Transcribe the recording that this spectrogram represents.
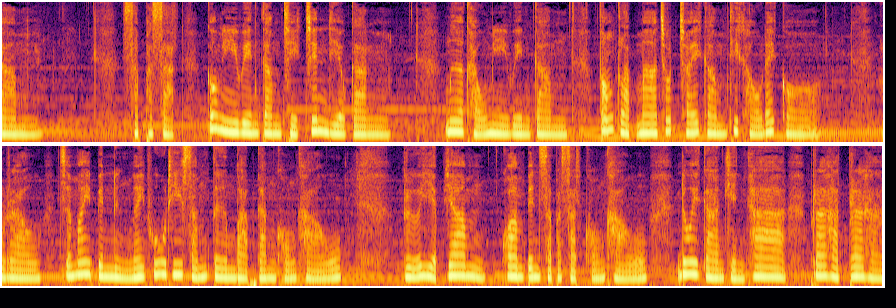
กรรมสรรพสัตว์ก็มีเวรกรรมเฉกเช่นเดียวกัน เมื่อเขามีเวรกรรม ต้องกลับมาชดใช้กรรมที่เขาได้ก่อ เราจะไม่เป็นหนึ่งในผู้ที่ซ้ำเติมบาปกรรมของเขา หรือเหยียบย่ำความเป็นสรรพสัตว์ของเขา ด้วยการเข็นฆ่า ประหัตประหา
